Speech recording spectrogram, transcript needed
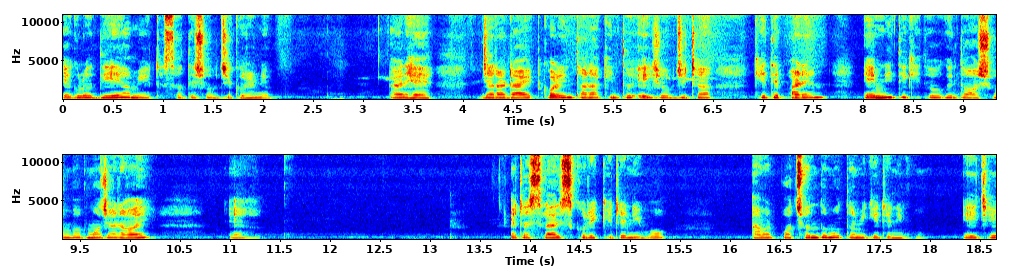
এগুলো দিয়ে আমি এটার সাথে সবজি করে নেব। আর হ্যাঁ যারা ডায়েট করেন তারা কিন্তু এই সবজিটা খেতে পারেন। এমনিতে খেতেও কিন্তু অসম্ভব মজার হয়। এটা স্লাইস করে কেটে নিব। আমার পছন্দ মতো আমি কেটে নিব। এই যে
